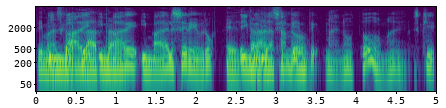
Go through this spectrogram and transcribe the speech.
que la invade, plata, invade, invade el cerebro el e inmediatamente. Ma, no, todo, ma. Es que.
